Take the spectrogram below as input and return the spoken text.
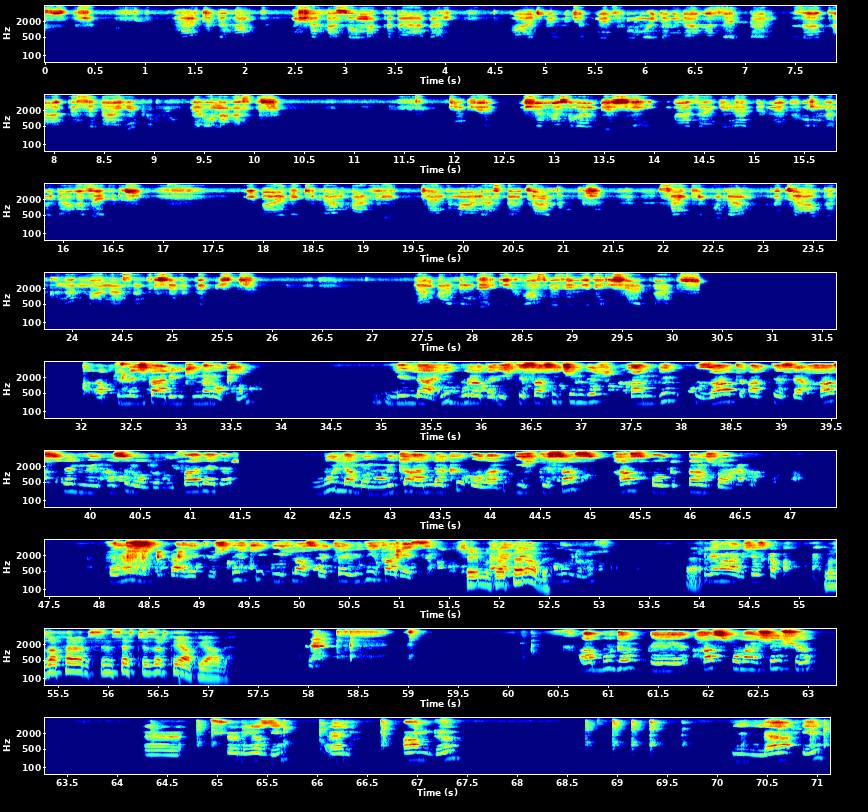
mahsustur. Her türlü hamd müşahhas olmakla beraber vacib vücut mefhumuyla mülahaza edilen zat-ı akdese layık ve ona hastır. Çünkü müşahhas olan bir şey bazen genel bir mefhumla mülahaza edilir. İbaredeki lam harfi kendi manasına müteallıktır. Sanki bu lam müteallıkının manasını teşerrüp etmiştir. Lam harfinde ihlas ve tevhide işaret vardır. Abdülmecit abininkinden okuyayım. Lillahi burada ihtisas içindir. Hamdin zat-ı akdese has ve münhasır olduğunu ifade eder. Bu lamın müteallakı olan ihtisas has olduktan sonra ona intikal etmiştir ki ihlas ve tevhidi ifade etsin. Şey Muzaffer Herhalde abi. Buldunuz. Evet. Süleyman abi ses kapat. Muzaffer abi sizin ses cızırtı yapıyor abi. Abi burada e, hasf olan şey şu. E, şöyle yazayım. El hamdü lillahi.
